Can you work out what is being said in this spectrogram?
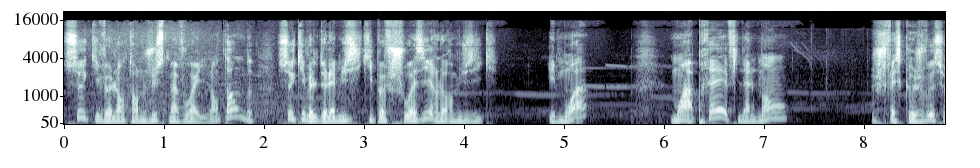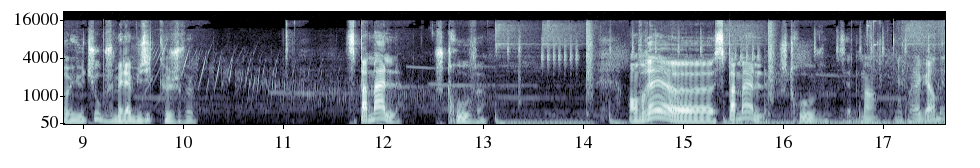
ceux qui veulent entendre juste ma voix, ils l'entendent. Ceux qui veulent de la musique, ils peuvent choisir leur musique. Et moi, moi après, finalement, je fais ce que je veux sur YouTube, je mets la musique que je veux. C'est pas mal, je trouve. En vrai, euh, c'est pas mal, je trouve, cette main. On va la garder.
